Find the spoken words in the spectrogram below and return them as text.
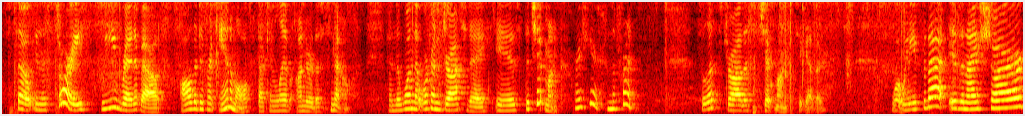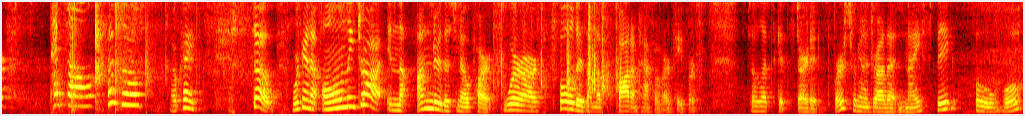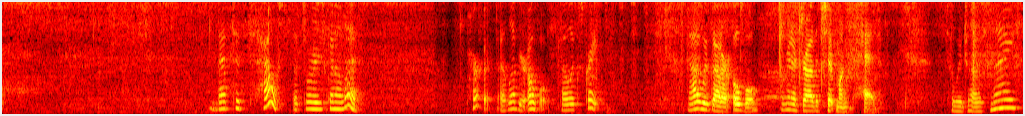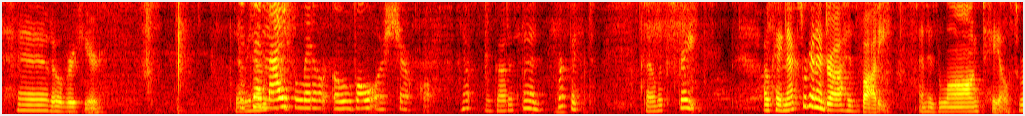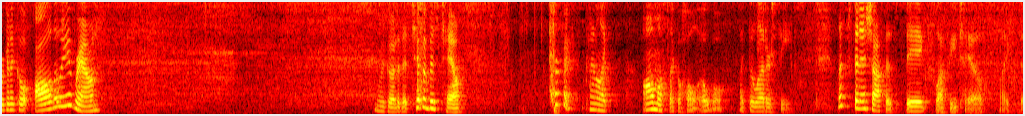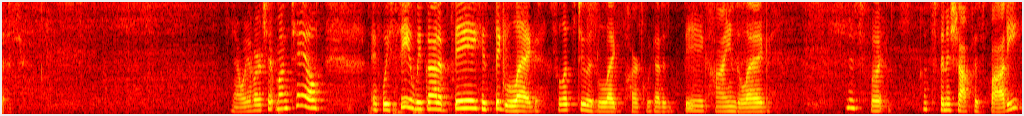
So in the story, we read about all the different animals that can live under the snow. And the one that we're going to draw today is the chipmunk, right here in the front. So let's draw this chipmunk together. What we need for that is a nice sharp Pencil. pencil. Okay, so we're gonna only draw in the under the snow part where our fold is on the bottom half of our paper. So let's get started. First, we're gonna draw that nice big oval. That's its house. That's where he's gonna live. Perfect. I love your oval. That looks great. Now that we've got our oval, we're gonna draw the chipmunk's head. So we draw his nice head over here. There It's a nice little oval or circle. Yep, we've got his head. Perfect. That looks great. Okay, next we're going to draw his body and his long tail. So we're going to go all the way around. We go to the tip of his tail. Perfect. It's kind of like almost like a whole oval, like the letter C. Let's finish off his big fluffy tail like this. Now we have our chipmunk tail. If we see, we've got a big, his big leg. So let's do his leg part. We got his big hind leg and his foot. Let's finish off his body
